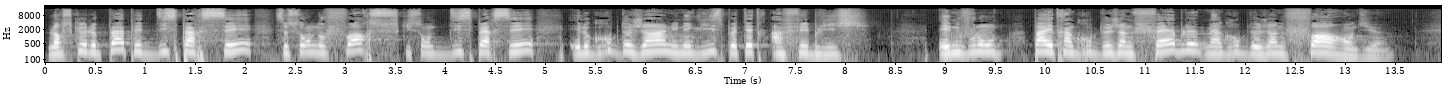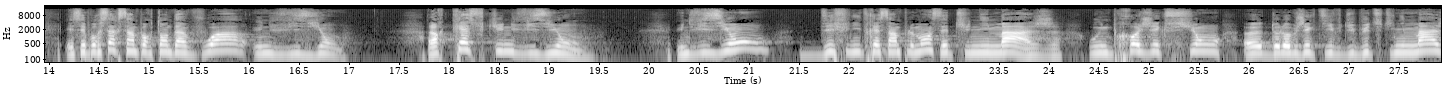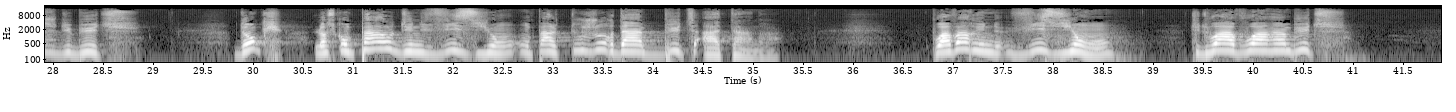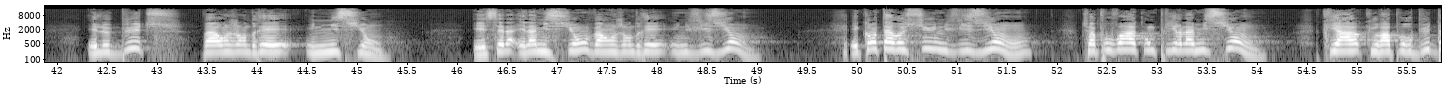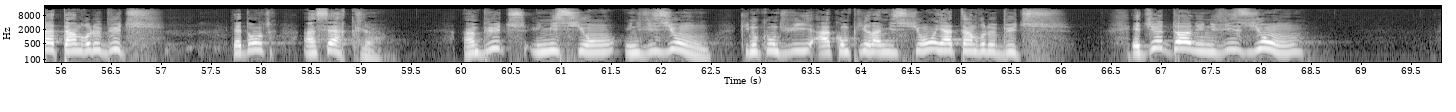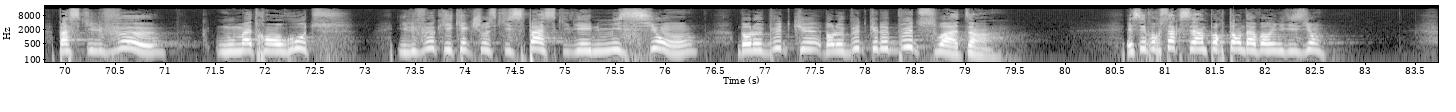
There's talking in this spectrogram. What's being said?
Lorsque le peuple est dispersé, ce sont nos forces qui sont dispersées et le groupe de jeunes, une église peut être affaiblie. Et nous voulons pas être un groupe de jeunes faibles, mais un groupe de jeunes forts en Dieu. Et c'est pour ça que c'est important d'avoir une vision. Alors qu'est-ce qu'une vision? Une vision, définie très simplement, c'est une image ou une projection euh, de l'objectif, du but, c'est une image du but. Donc, lorsqu'on parle d'une vision, on parle toujours d'un but à atteindre. Pour avoir une vision, tu dois avoir un but. Et le but, va engendrer une mission. La, et la mission va engendrer une vision. Et quand tu as reçu une vision, tu vas pouvoir accomplir la mission qui, aura pour but d'atteindre le but. Il y a donc un cercle, un but, une mission, une vision qui nous conduit à accomplir la mission et atteindre le but. Et Dieu donne une vision parce qu'il veut nous mettre en route il veut qu'il y ait quelque chose qui se passe, qu'il y ait une mission dans le but que, dans le, but que le but soit atteint. Et c'est pour ça que c'est important d'avoir une vision.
